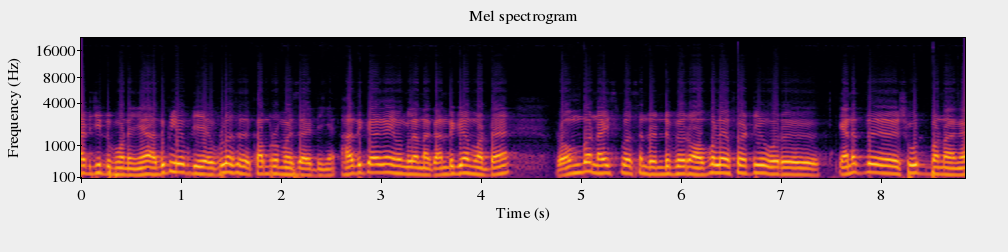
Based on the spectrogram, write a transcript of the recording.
அடிச்சுட்டு போனீங்க? அதுக்குள்ளே எப்படி எவ்வளோ காம்ப்ரமைஸ் ஆகிட்டீங்க அதுக்காக இவங்களை நான் கண்டுக்கவே மாட்டேன். ரொம்ப நைஸ் பர்சன் ரெண்டு பேரும். அவ்வளோ எஃபர்ட்டிவ் ஒரு கிணத்து ஷூட் பண்ணாங்க.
